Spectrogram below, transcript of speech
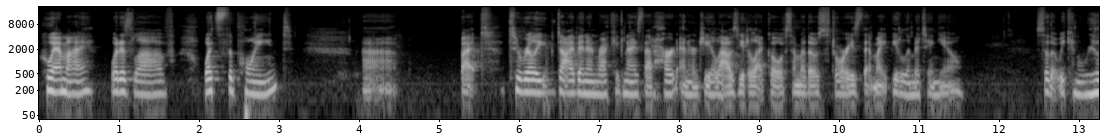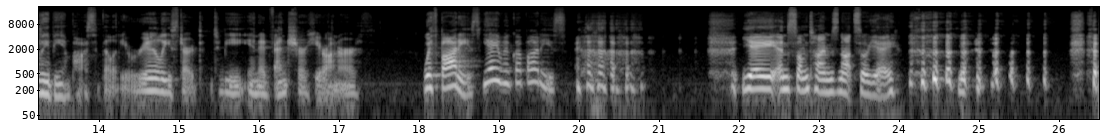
Who am I? What is love? What's the point? Uh, but to really dive in and recognize that heart energy allows you to let go of some of those stories that might be limiting you so that we can really be in possibility, really start to be in adventure here on earth with bodies. Yay, we've got bodies. yay, and sometimes not so yay.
